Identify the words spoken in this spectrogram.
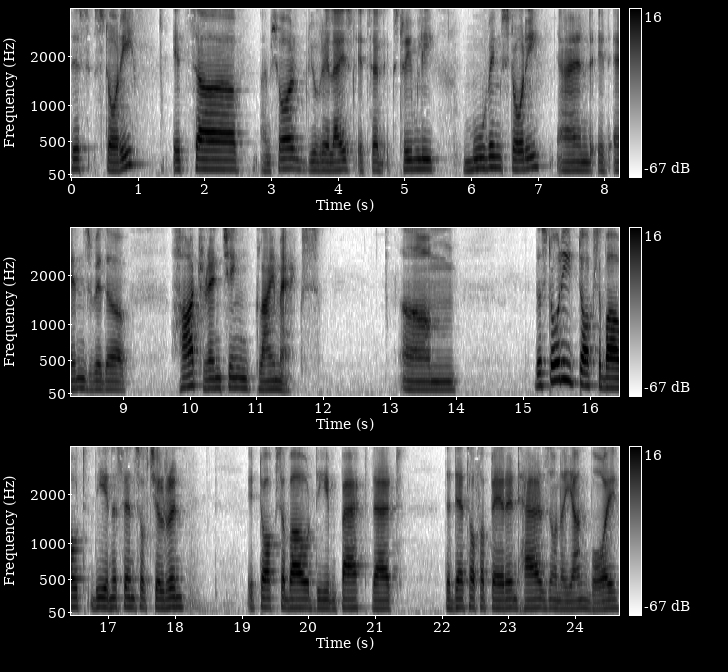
this story it's I am sure you realise it's an extremely moving story and it ends with a heart wrenching climax the story talks about the innocence of children, it talks about the impact that the death of a parent has on a young boy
